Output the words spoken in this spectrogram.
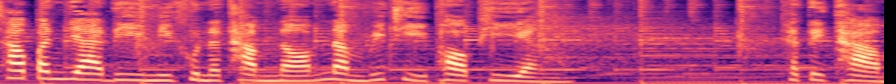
ชาวปัญญาดีมีคุณธรรมน้อมนำวิถีพอเพียง คติธรรม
